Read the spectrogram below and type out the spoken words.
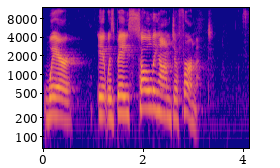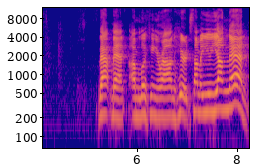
where it was based solely on deferment, that meant I'm looking around here at some of you young men.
